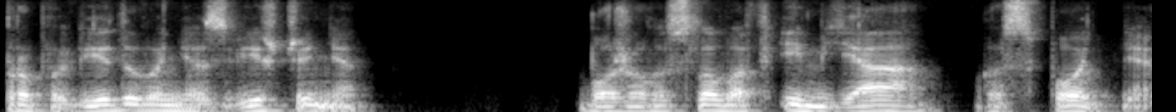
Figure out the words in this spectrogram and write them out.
проповідування, звіщення Божого Слова в ім'я Господнє.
